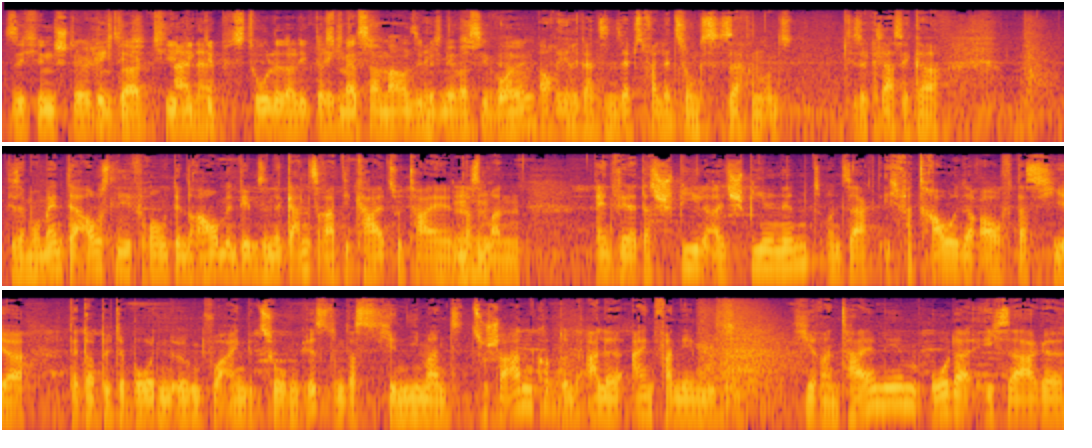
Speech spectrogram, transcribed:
sich hinstellt Richtig. und sagt, hier Eine- liegt die Pistole, da liegt das Richtig, Messer, machen Sie mit mir, richtig, was Sie wollen. Ja, auch ihre ganzen Selbstverletzungssachen und diese Klassiker. Dieser Moment der Auslieferung, den Raum in dem Sinne ganz radikal zu teilen, dass Mhm. man entweder das Spiel als Spiel nimmt und sagt, ich vertraue darauf, dass hier der doppelte Boden irgendwo eingezogen ist und dass hier niemand zu Schaden kommt und alle einvernehmlich hieran teilnehmen, oder ich sage,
